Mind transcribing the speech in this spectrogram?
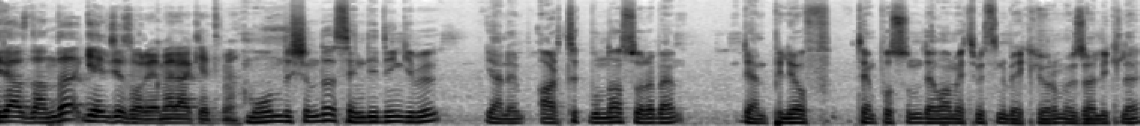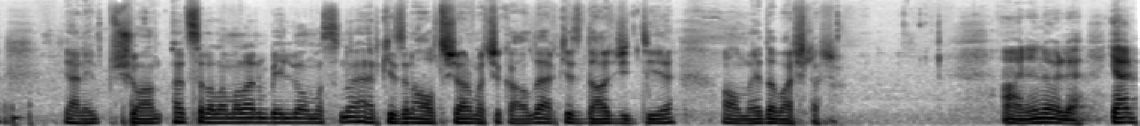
Birazdan da geleceğiz oraya merak etme. Ama onun dışında senin dediğin gibi yani artık bundan sonra ben yani playoff temposunun devam etmesini bekliyorum. Özellikle yani şu an sıralamaların belli olmasına herkesin 6'şar maçı kaldı. Herkes daha ciddiye almaya da başlar. Aynen öyle. Yani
